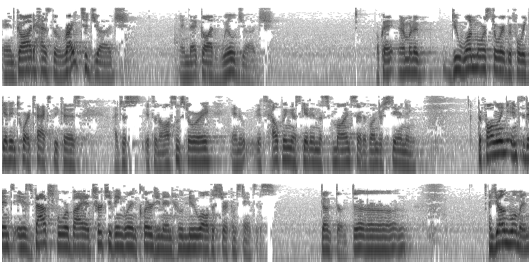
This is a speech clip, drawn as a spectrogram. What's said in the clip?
And God has the right to judge, and that God will judge. Okay, and I'm going to do one more story before we get into our text because I just, it's an awesome story, and it's helping us get in this mindset of understanding. The following incident is vouched for by a Church of England clergyman who knew all the circumstances. Dun, dun, dun. A young woman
